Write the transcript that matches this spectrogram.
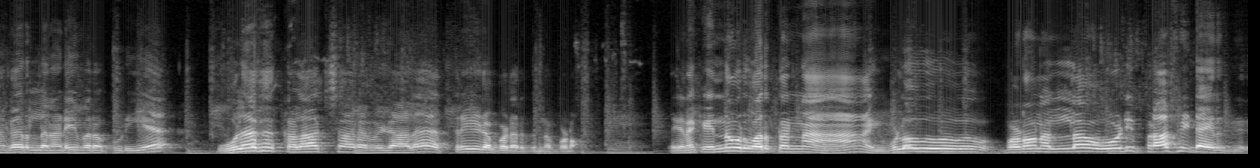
நகர்ல நடைபெறக்கூடிய உலக கலாச்சார விழால திரையிடப்பட இருக்கு இந்த படம் எனக்கு என்ன ஒரு வருத்தம்னா இவ்வளவு படம் நல்லா ஓடி ப்ராஃபிட் ஆயிருக்கு.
